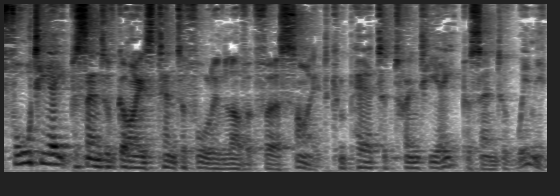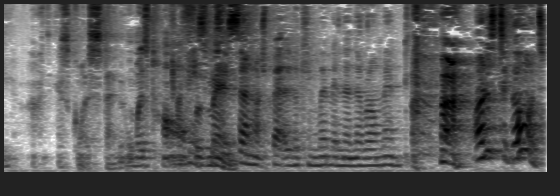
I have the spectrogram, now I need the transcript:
48% of guys tend to fall in love at first sight, compared to 28% of women. It's quite staggering. Almost half I think it's of men. there's so much better looking women than there are men. Honest to God.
